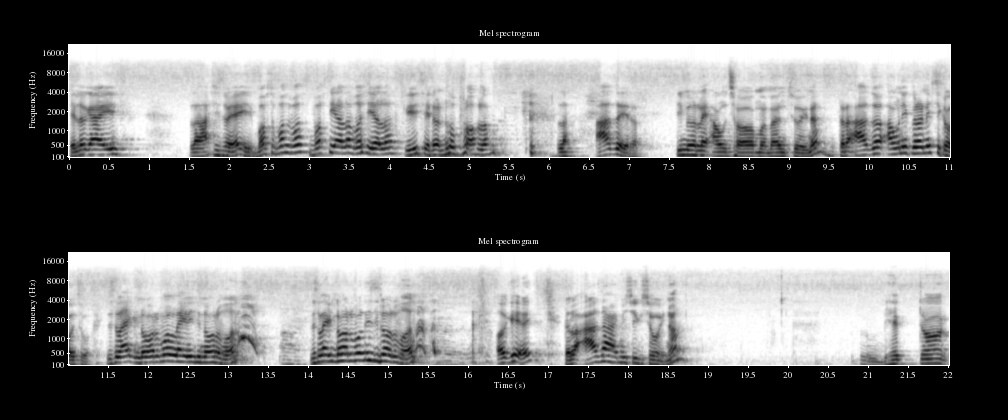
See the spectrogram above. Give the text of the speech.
हेलो गाइज ल आशिष भाइ है बस बस बस बसिहाल बसिहाल केही छैन नो प्रब्लम ल आज हेर तिमीहरूलाई आउँछ म मान्छु होइन तर आज आउने कुरा नै सिकाउँछु just like normal line is normal just like normal is normal okay है तर आज हामी सिक्छौँ होइन vector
